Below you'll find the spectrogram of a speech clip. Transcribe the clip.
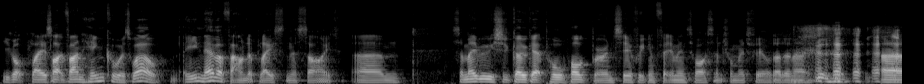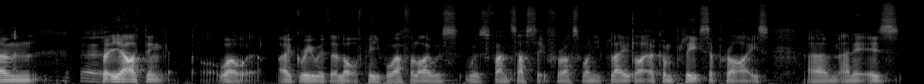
you got players like Van Ginkel as well. He never found a place in the side. Um, so maybe we should go get Paul Pogba and see if we can fit him into our central midfield. I don't know. um, but yeah, I think. Well, I agree with a lot of people. Afellay was was fantastic for us when he played, like a complete surprise. Um, and it is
